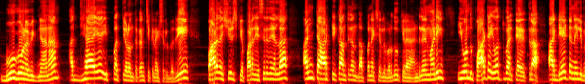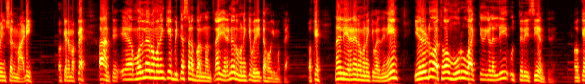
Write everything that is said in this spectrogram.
ಭೂಗೋಳ ವಿಜ್ಞಾನ, ಅಧ್ಯಾಯ ಇಪ್ಪತ್ತೇಳು ಅಂತಕ್ಕಂಥ ಚಿಕ್ಕನ ಅಕ್ಷರಲ್ಲಿ ಬರ್ರಿ. ಪಾಡದ ಶೀರ್ಷಿಕೆ ಪಾಡದ ಹೆಸರಿದೆ ಅಲ್ಲ? ಅಂಟಾರ್ಟಿಕಾ ಅಂತಕ್ಕಂಥ ದಪ್ಪನ ಬರೆದು ಕೆಲ ಅಂಡರ್ಲೈನ್ ಮಾಡಿ. ಈ ಒಂದು ಪಾಠ ಇವತ್ತು ಬರ್ತಾ ಇರ್ತೀರ, ಆ ಡೇಟ್ ಇಲ್ಲಿ ಮೆನ್ಷನ್ ಮಾಡಿ. ಓಕೆನಾ ಮಕ್ಕಳೇ ಅಂತೆ ಮೊದಲನೇ ರೋಮನಕ್ಕೆ ಬಿಟ್ಟ ಸ್ಥಳ ಬರೆದ ನಂತರ ಎರಡನೇ ರೋಮನಕ್ಕೆ ಬರೀತಾ ಹೋಗಿ ಮಕ್ಳೇ. ಓಕೆ ನಾನು ಇಲ್ಲಿ ಎರಡನೇ ರೋಮನಕ್ಕೆ ಬರೆದೀನಿ. ಎರಡು ಅಥವಾ ಮೂರು ವಾಕ್ಯಗಳಲ್ಲಿ ಉತ್ತರಿಸಿ ಅಂತಿದೆ. ಓಕೆ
